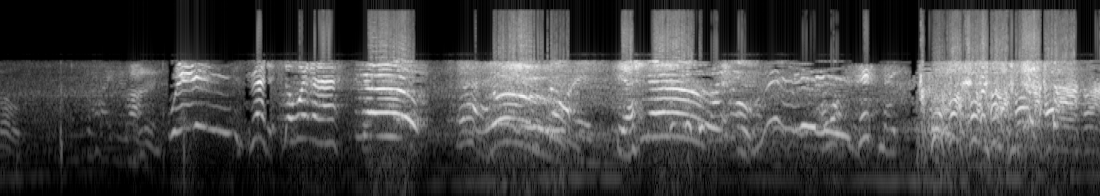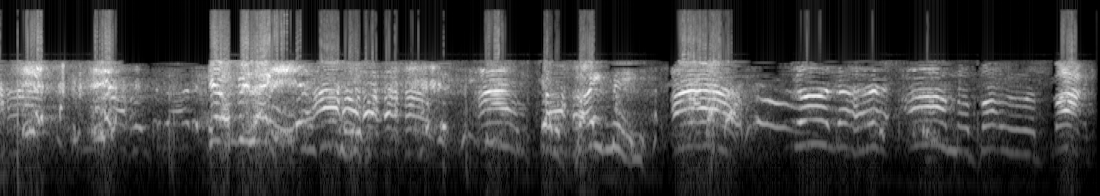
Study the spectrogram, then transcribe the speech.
balls. Wind! ready? No, wait there. No! Yeah. Started. Yeah. No! Oh. I want this, mate. Get off me leg! Ow! Ow! Gotta bite me! Ow! God, that hurt. Oh, my bottom of my back.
